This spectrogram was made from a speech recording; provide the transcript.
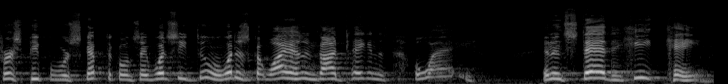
first people were skeptical and say, "What's he doing? What is? Why hasn't God taken this away?" And instead, heat came.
